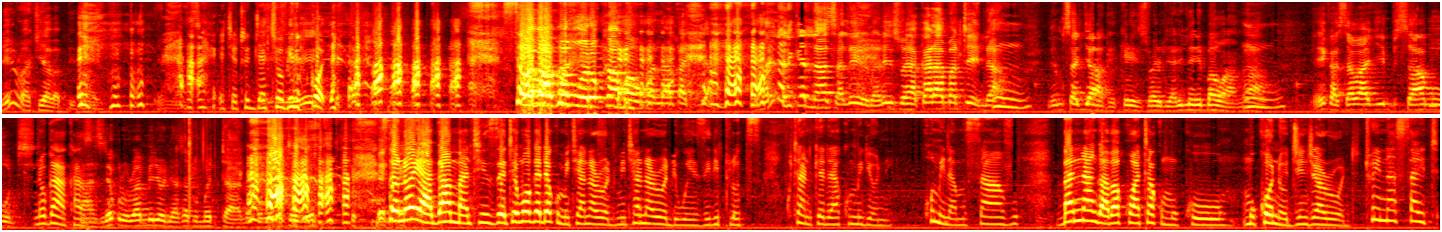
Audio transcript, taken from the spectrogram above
Naye lwaki ababbi Ah, ah, ekyo tujja kyogerako naliko enasa leero nali nswa yakala amatenda ne musajja wange keisrael yali nemba wanga naye kasita bagimpisaamu nti kanzire ku lulwa miliyoni asatu mu etaano so n'oyo agamba nti nze temwogedde ku mityana road. Mityana road weeziri plots. Kutandikira ddala ku miliyoni kumi na musanvu bannanga abakwata ku mukono ginger road. Tulina site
